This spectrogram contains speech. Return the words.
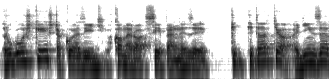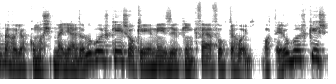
rugóskést, akkor ez így a kamera szépen ezért kitartja egy inzerbe, hogy akkor most megjelent a rugóskés, oké, okay, nézőként felfogta, hogy ott egy rugóskés,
